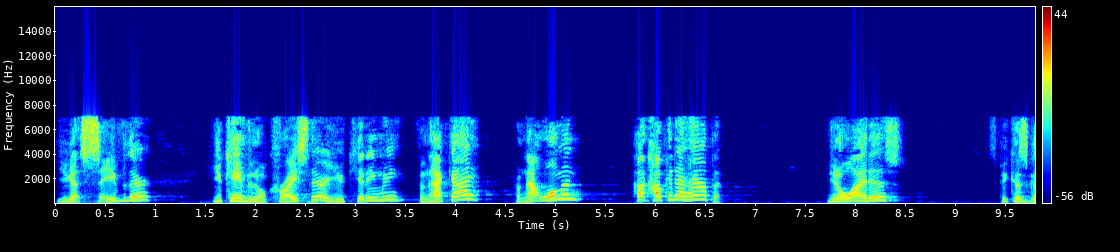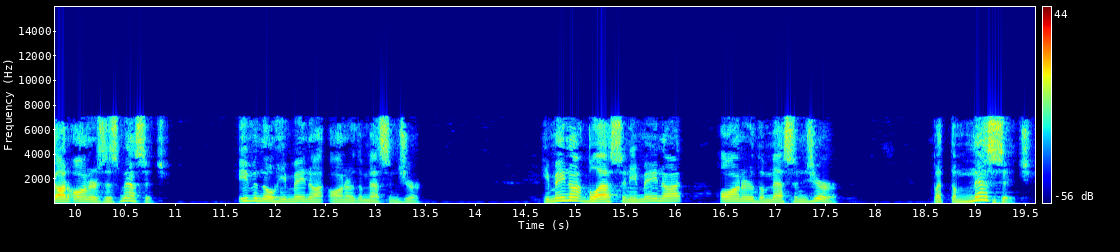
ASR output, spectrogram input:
you got saved there? You came to know Christ there? Are you kidding me? From that guy? From that woman? How, how could that happen? You know why it is? It's because God honors His message, even though He may not honor the messenger. He may not bless and He may not honor the messenger. But the message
